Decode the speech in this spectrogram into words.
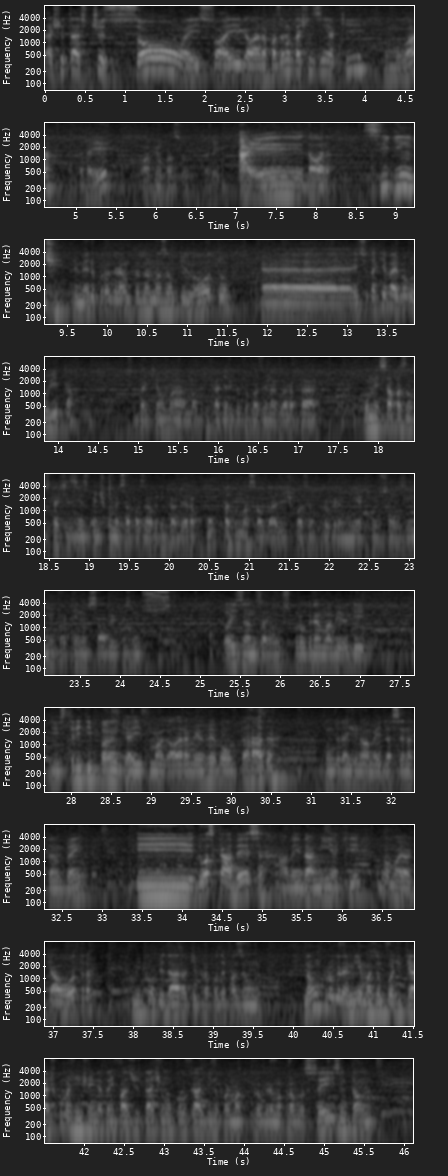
Teste, teste, som. É isso aí, galera. Fazendo um testezinho aqui. Vamos lá. Pera aí. O avião passou. Pera aí. Aê, da hora. Seguinte, primeiro programa, programazão piloto. É... Isso daqui vai evoluir, tá? Isso daqui é uma, uma brincadeira que eu tô fazendo agora pra começar a fazer uns testezinhos pra gente começar a fazer uma brincadeira. Puta de uma saudade de fazer um programinha aqui, um sonzinho. Pra quem não sabe, eu fiz uns dois anos aí, uns programas meio de de street punk aí pra uma galera meio revoltada, um grande nome aí da cena também. E duas cabeças, além da minha aqui, uma maior que a outra, me convidaram aqui para poder fazer um não um programinha, mas um podcast. Como a gente ainda está em fase de teste, vamos colocar aqui no formato programa para vocês. Então,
